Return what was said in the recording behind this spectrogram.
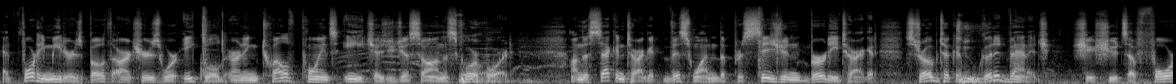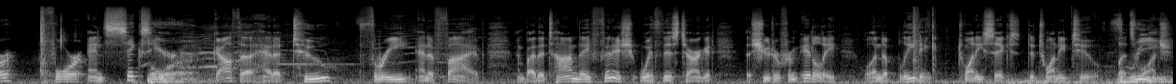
at 40 meters, both archers were equaled, earning 12 points each, as you just saw on the scoreboard. On the second target, this one, the precision birdie target, Strobbe took a good advantage. She shoots a 4, 4, and 6 here. Gauthé had a 2, three, and a five. And by the time they finish with this target, the shooter from Italy will end up leading 26 to 22. Let's Three. watch.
